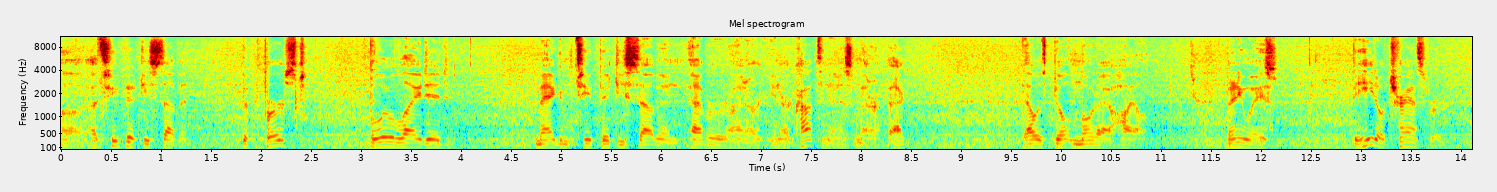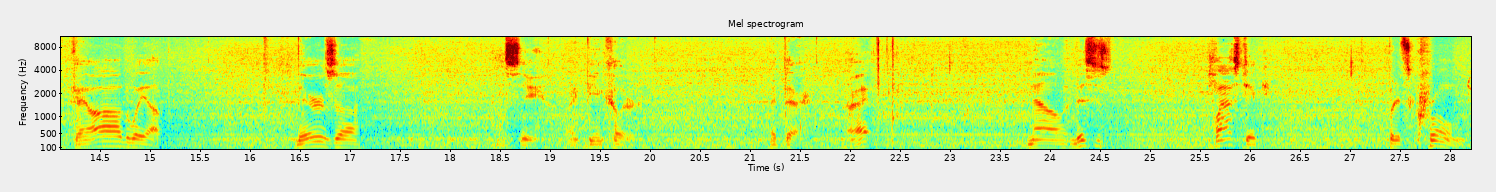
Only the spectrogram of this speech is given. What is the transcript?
uh, a 257. The first blue lighted Magnum 257 ever on our, in our continent, as a matter of fact. That was built in Lodi, Ohio. But anyways, the heat will transfer, okay, all the way up. There's a, uh, let's see, like the encoder, right there, all right? Now, this is plastic, but it's chromed.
